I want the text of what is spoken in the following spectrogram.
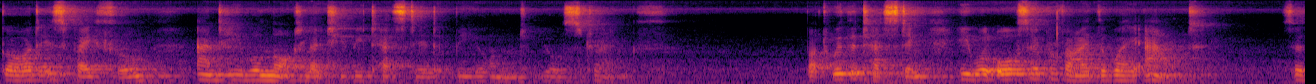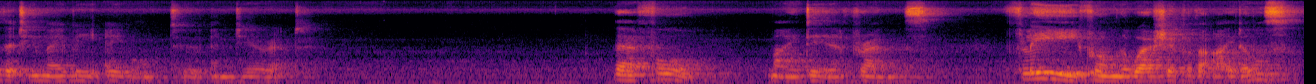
God is faithful, and he will not let you be tested beyond your strength. But with the testing, he will also provide the way out, so that you may be able to endure it. Therefore, my dear friends, flee from the worship of idols.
